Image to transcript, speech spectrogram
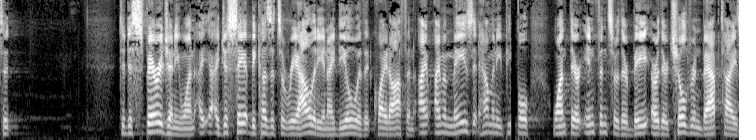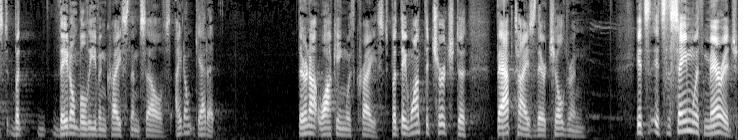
to, to disparage anyone. I, I, just say it because it's a reality and I deal with it quite often. I, I'm amazed at how many people want their infants or their, ba- or their children baptized, but they don't believe in Christ themselves. I don't get it. They're not walking with Christ, but they want the church to baptize their children. It's, it's the same with marriage.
